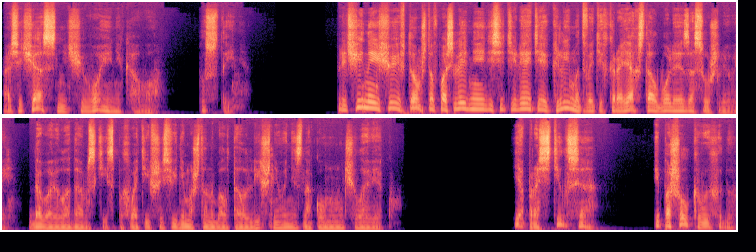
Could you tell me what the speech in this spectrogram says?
а сейчас ничего и никого. Пустыня. Причина еще и в том, что в последние десятилетия климат в этих краях стал более засушливый, — добавил Адамский, спохватившись, видимо, что наболтал лишнего незнакомому человеку. Я простился и пошел к выходу,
